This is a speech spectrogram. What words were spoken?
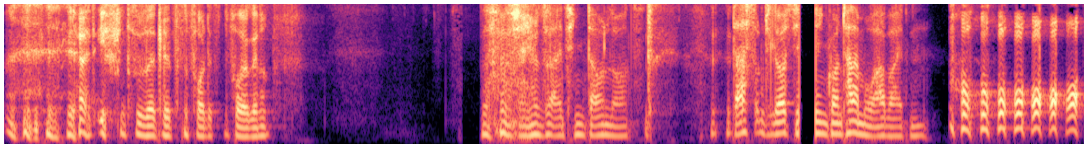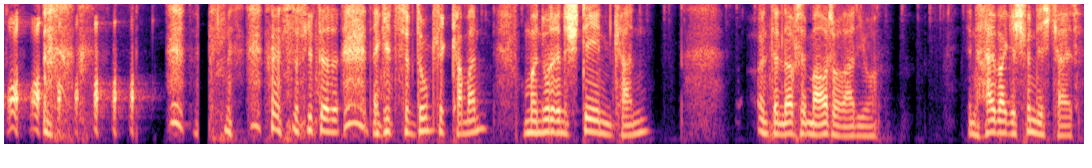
ja, hat eh schon zu seit letzten, vorletzten Folge, ne? Das sind wahrscheinlich unsere einzigen Downloads. Das und die Leute, die in Guantanamo arbeiten. Es gibt also, da gibt es so dunkle Kammern, wo man nur drin stehen kann. Und dann läuft immer Autoradio. In halber Geschwindigkeit.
